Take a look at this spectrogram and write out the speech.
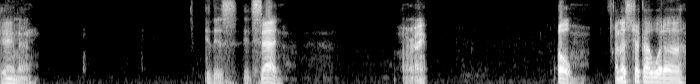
Amen. It is it's sad. All right. Oh, and let's check out what uh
